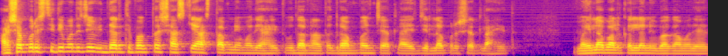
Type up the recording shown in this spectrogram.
अशा परिस्थितीमध्ये जे विद्यार्थी फक्त शासकीय आस्थापनेमध्ये आहेत उदाहरणार्थ ग्रामपंचायतला आहेत जिल्हा परिषदला आहेत महिला बालकल्याण विभागामध्ये आहेत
